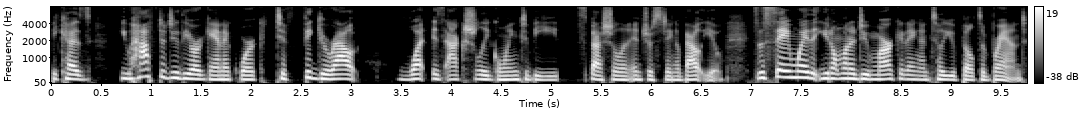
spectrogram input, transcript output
because you have to do the organic work to figure out what is actually going to be special and interesting about you. It's the same way that you don't want to do marketing until you've built a brand.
